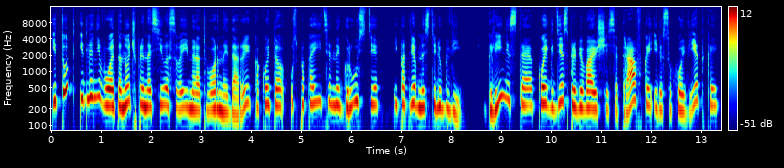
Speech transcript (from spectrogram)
И тут и для него эта ночь приносила свои миротворные дары какой-то успокоительной грусти и потребности любви. Глинистая, кое-где с пробивающейся травкой или сухой веткой,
